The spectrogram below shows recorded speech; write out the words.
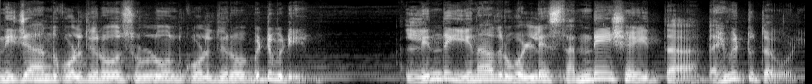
ನಿಜ ಅಂದ್ಕೊಳ್ತಿರೋ, ಸುಳ್ಳು ಅಂದ್ಕೊಳ್ತಿರೋ ಬಿಟ್ಟುಬಿಡಿ ಅಲ್ಲಿಂದ ಏನಾದರೂ ಒಳ್ಳೆಯ ಸಂದೇಶ ಇತ್ತ ದಯವಿಟ್ಟು ತಗೊಳ್ಳಿ.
